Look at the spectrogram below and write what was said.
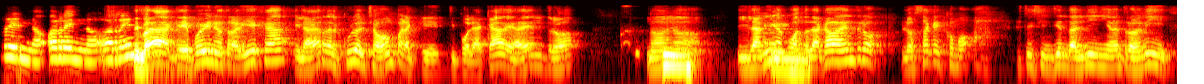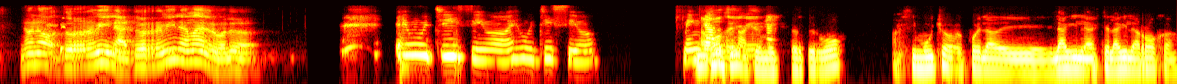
horrendo, horrendo, horrendo. Y que después viene otra vieja y le agarra el culo al chabón para que, tipo, le acabe adentro. No, no. Y la mina cuando le acaba adentro, lo saca y es como, ah, estoy sintiendo al niño dentro de mí. No, no, turbina, turbina mal, boludo. Es muchísimo, es muchísimo. Me encanta. Una que me perturbó así mucho fue la de el águila, este, el águila roja.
